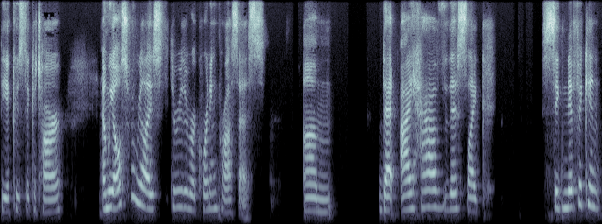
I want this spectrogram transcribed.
the acoustic guitar and we also realized through the recording process um, that I have this like significant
